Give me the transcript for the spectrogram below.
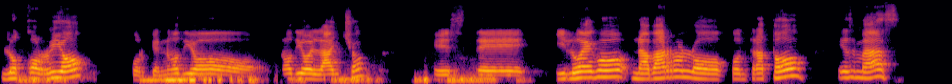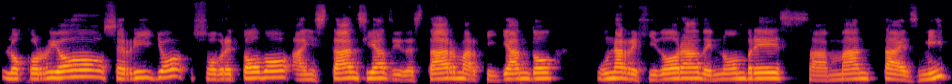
lo corrió porque no dio, no dio el ancho, este, y luego Navarro lo contrató, es más, lo corrió Cerrillo, sobre todo a instancias y de estar martillando una regidora de nombre Samantha Smith,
